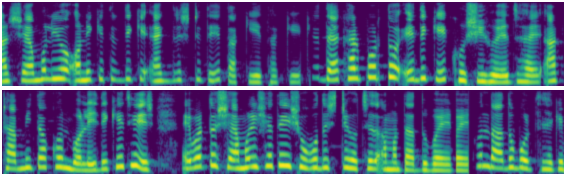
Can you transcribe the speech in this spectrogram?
আর শ্যামলীও অনিকেতের দিকে এক দৃষ্টিতে তাকিয়ে থাকে। দেখার পর তো এদিকে খুশি হয়ে যায়, আর ঠাম্মি তখন বলে, দেখেছিস? এবার তো শ্যামলীর সাথেই শুভদৃষ্টি হচ্ছে আমার দাদু ভাইয়ের। এখন দাদু বলতে থাকে,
